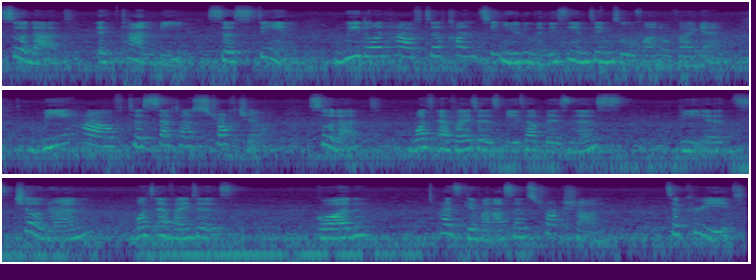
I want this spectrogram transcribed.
so that it can be sustained. We don't have to continue doing the same things over and over again. We have to set a structure so that whatever it is, be it a business, be it children, whatever it is, God has given us instruction to create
